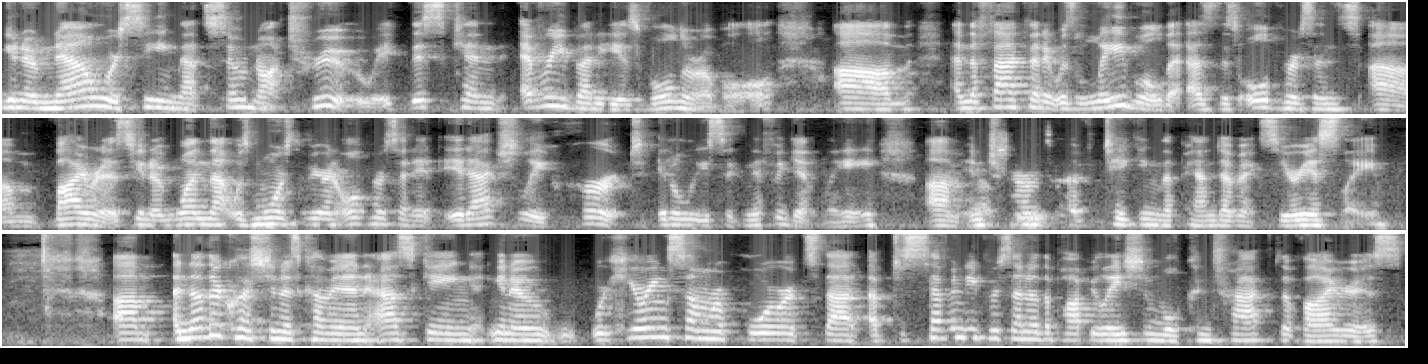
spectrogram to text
you know now we're seeing that's so not true it, this can everybody is vulnerable um, and the fact that it was labeled as this old person's um, virus you know one that was more severe in old person it, it actually hurt italy significantly um, in Absolutely. terms of taking the pandemic seriously um, another question has come in asking, you know, we're hearing some reports that up to 70% of the population will contract the virus.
